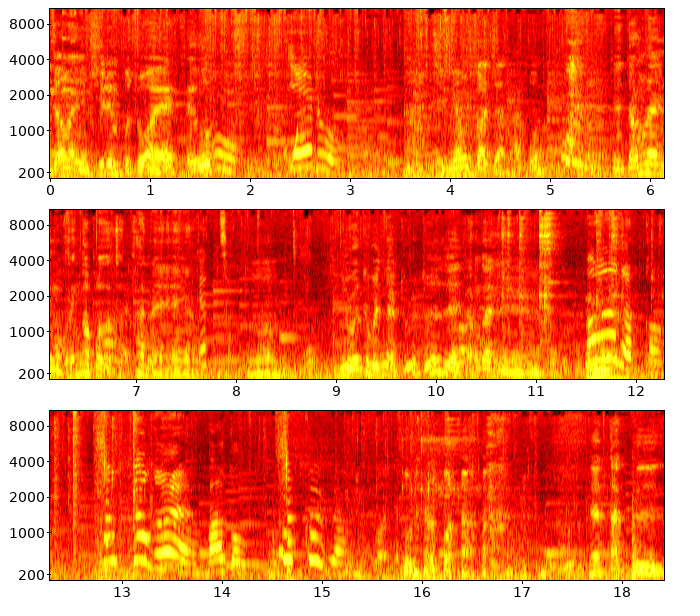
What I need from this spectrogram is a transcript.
장난님 시림프 좋아해? 새우? 응. 얘도 지명까지 한다고? 근데 장난님 생각보다 착하네. 그쵸? 음. 근데 왜 이렇게 맨날 툴툴대, 장난님? 떨어졌어. 성격을 막아. 쿨쿨이야. 노래하는 거야. 내가 딱 그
